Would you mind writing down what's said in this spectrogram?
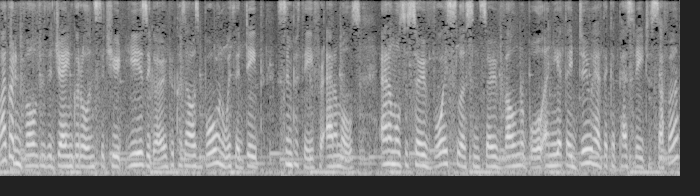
I got involved with the Jane Goodall Institute years ago because I was born with a deep sympathy for animals. Animals are so voiceless and so vulnerable, and yet they do have the capacity to suffer.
